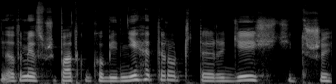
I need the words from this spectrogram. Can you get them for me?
Natomiast w przypadku kobiet niehetero 43%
